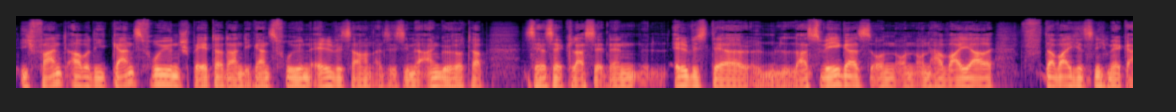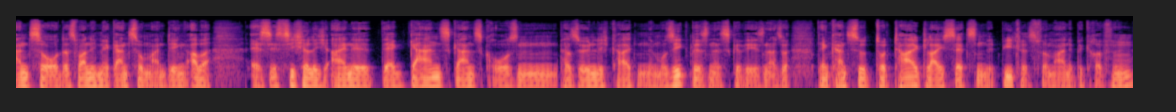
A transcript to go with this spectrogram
Ich fand aber die ganz frühen, später dann die ganz frühen Elvis-Sachen, als ich sie mir angehört habe, sehr, sehr klasse. Denn Elvis, der Las Vegas und, und, und Hawaii-Jahre, da war ich jetzt nicht mehr ganz so, das war nicht mehr ganz so mein Ding. Aber es ist sicherlich eine der ganz, ganz großen Persönlichkeiten im Musikbusiness gewesen. Also den kannst du total gleichsetzen mit Beatles für meine Begriffe. Mhm.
